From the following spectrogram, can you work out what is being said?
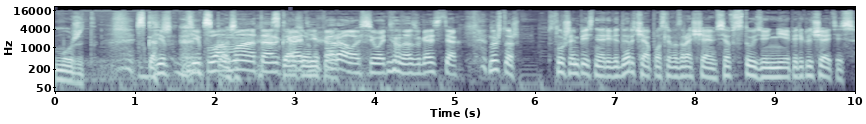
может. Скаж... Дипломат скажем, Аркадий скажем Харалов сегодня у нас в гостях. Ну что ж, слушаем песню Аривидерчи, а после возвращаемся в студию. Не переключайтесь.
